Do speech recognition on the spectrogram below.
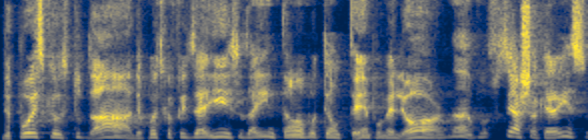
depois que eu estudar, depois que eu fizer isso, daí então eu vou ter um tempo melhor. Não, você acha que era isso?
